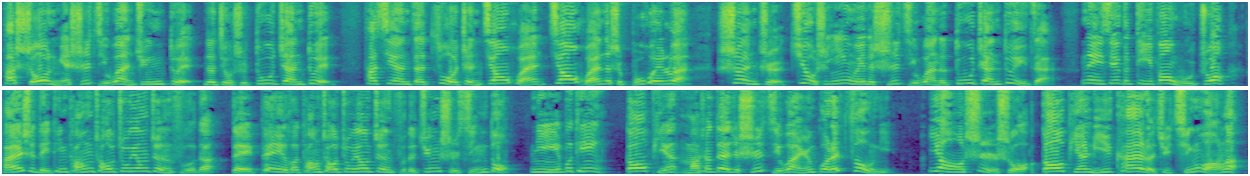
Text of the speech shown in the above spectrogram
他手里面十几万军队，那就是督战队。他现在坐镇江淮，江淮那是不会乱。甚至就是因为那十几万的督战队在，那些个地方武装还是得听唐朝中央政府的，得配合唐朝中央政府的军事行动。你不听，高骈马上带着十几万人过来揍你。要是说高骈离开了，去秦王了，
